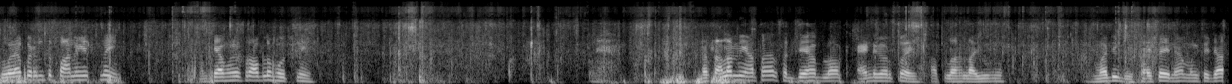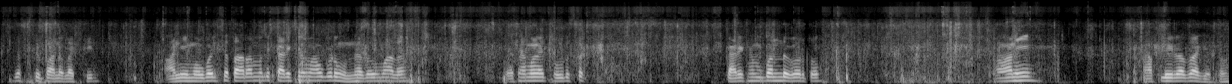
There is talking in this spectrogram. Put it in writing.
डोळ्यापर्यंत पानं येत नाही आणि त्यामुळे प्रॉब्लेम होत नाही. तर चला मी आता सध्या हा ब्लॉक अँड करतो आहे आपला लाईव्हमध्ये घुसायचं आहे ना मग ते जास्त जास्त पानं लागतील. आणि मोबाईलच्या तारामध्ये कार्यक्रम अवघड होऊन जातो माझा त्याच्यामुळे थोडंसं कार्यक्रम बंद करतो. आणि आपली रजा घेतो.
